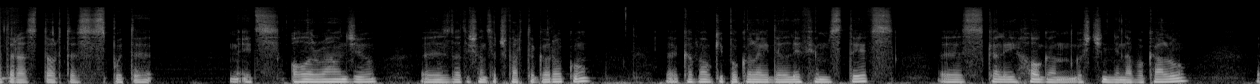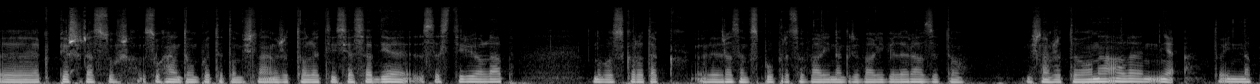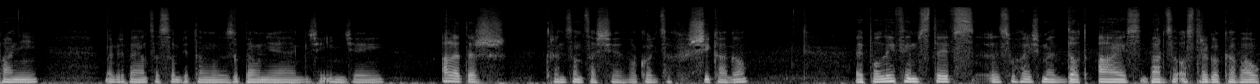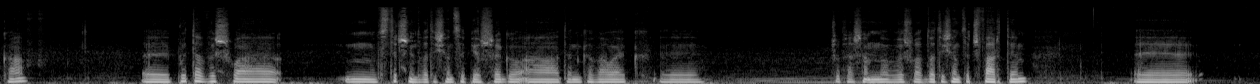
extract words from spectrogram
Teraz Tortes z płyty It's All Around You y, z 2004 roku. Y, kawałki po kolei The Lithium Stiffs y, z Kelly Hogan gościnnie na wokalu. Jak pierwszy raz słuchałem tą płytę, to myślałem, że to Leticia Sadie ze Stereo Lab, no bo skoro tak razem współpracowali, nagrywali wiele razy, to myślałem, że to ona, ale nie, to inna pani nagrywająca sobie tam zupełnie gdzie indziej ale też kręcąca się w okolicach Chicago. E, po Lithium Stiffs e, słuchaliśmy Dot Eyes, bardzo ostrego kawałka. E, płyta wyszła mm, w styczniu 2001, a ten kawałek, przepraszam, no wyszła w 2004.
